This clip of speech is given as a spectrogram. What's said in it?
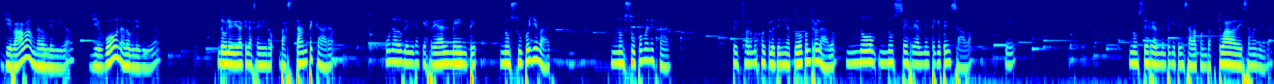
llevaba una doble vida, llevó una doble vida, doble vida que le ha salido bastante cara, una doble vida que realmente no supo llevar no supo manejar, pensó a lo mejor que lo tenía todo controlado, no, no sé realmente qué pensaba. ¿eh? No sé realmente qué pensaba cuando actuaba de esa manera.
